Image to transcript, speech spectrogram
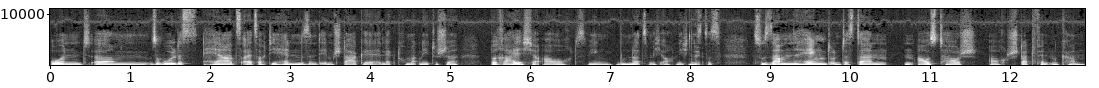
Und ähm, sowohl das Herz als auch die Hände sind eben starke elektromagnetische Bereiche auch. Deswegen wundert es mich auch nicht, dass Nee. das zusammenhängt und dass da ein, ein Austausch auch stattfinden kann.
